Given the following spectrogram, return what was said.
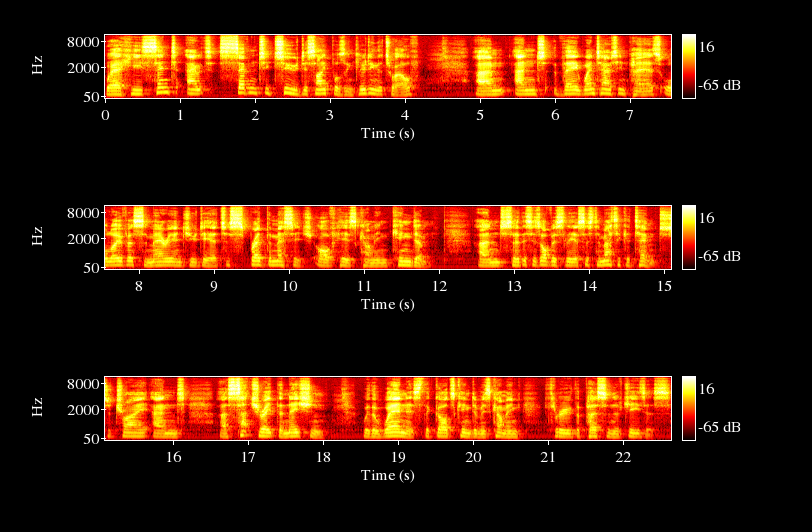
where he sent out 72 disciples, including the 12, um, and they went out in pairs all over Samaria and Judea to spread the message of his coming kingdom. And so, this is obviously a systematic attempt to try and uh, saturate the nation with awareness that God's kingdom is coming through the person of Jesus.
